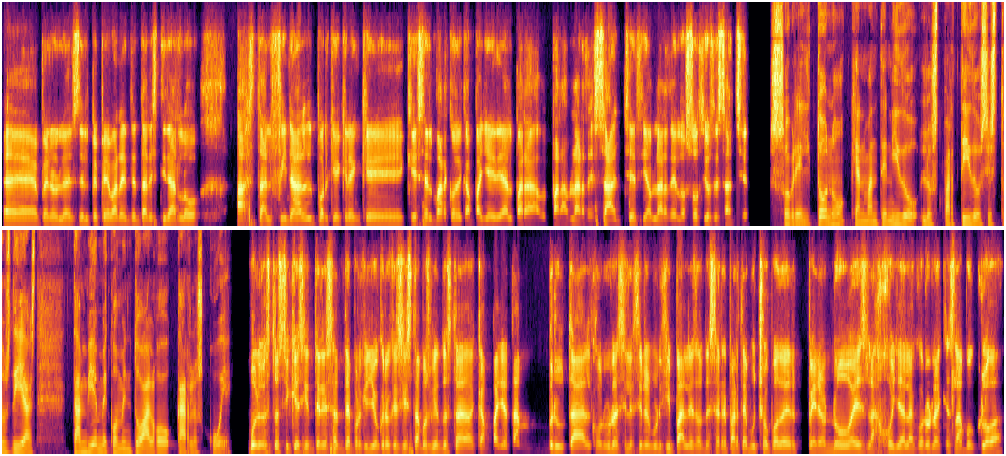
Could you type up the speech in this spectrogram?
eh, pero desde el PP van a intentar estirar tirarlo hasta el final porque creen que, es el marco de campaña ideal para, para hablar de Sánchez y hablar de los socios de Sánchez sobre el tono que han mantenido los partidos estos días, también me comentó algo Carlos Cue. Bueno, esto sí que es interesante porque yo creo que si estamos viendo esta campaña tan brutal con unas elecciones municipales donde se reparte mucho poder, pero no es la joya de la corona que es la Moncloa,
